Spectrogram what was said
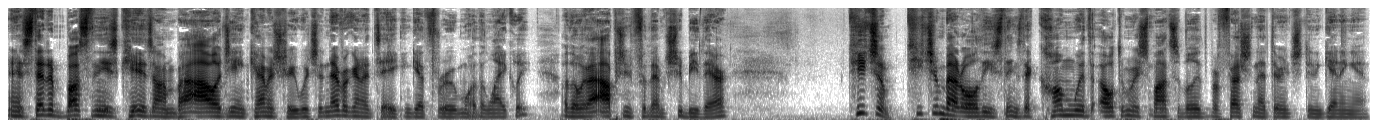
and instead of busting these kids on biology and chemistry, which they're never going to take and get through, more than likely, although that option for them should be there. Teach them, teach them about all these things that come with ultimate responsibility, the profession that they're interested in getting in.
